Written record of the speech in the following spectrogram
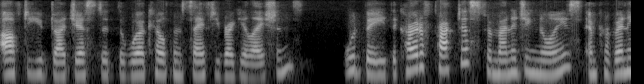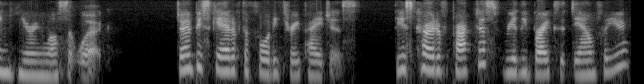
after you've digested the work health and safety regulations would be the Code of Practice for Managing Noise and Preventing Hearing Loss at Work. Don't be scared of the 43 pages. This Code of Practice really breaks it down for you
